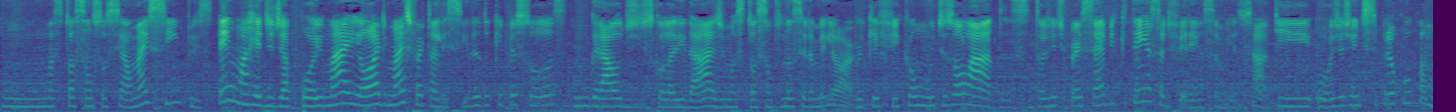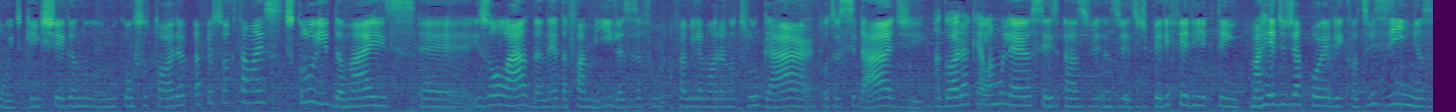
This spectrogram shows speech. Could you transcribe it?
com uma situação social mais simples têm uma rede de apoio maior e mais fortalecida do que pessoas com um grau de escolaridade, uma situação financeira melhor, porque ficam muito isoladas. Então a gente percebe que tem essa diferença mesmo, sabe? Que hoje a gente se preocupa muito. Quem chega no, no consultório é a pessoa que está mais excluída, mais é, isolada, né, da família. Às vezes a, família mora em outro lugar, outra cidade. Agora aquela mulher às, vezes de periferia que tem uma rede de apoio ali com as vizinhas,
